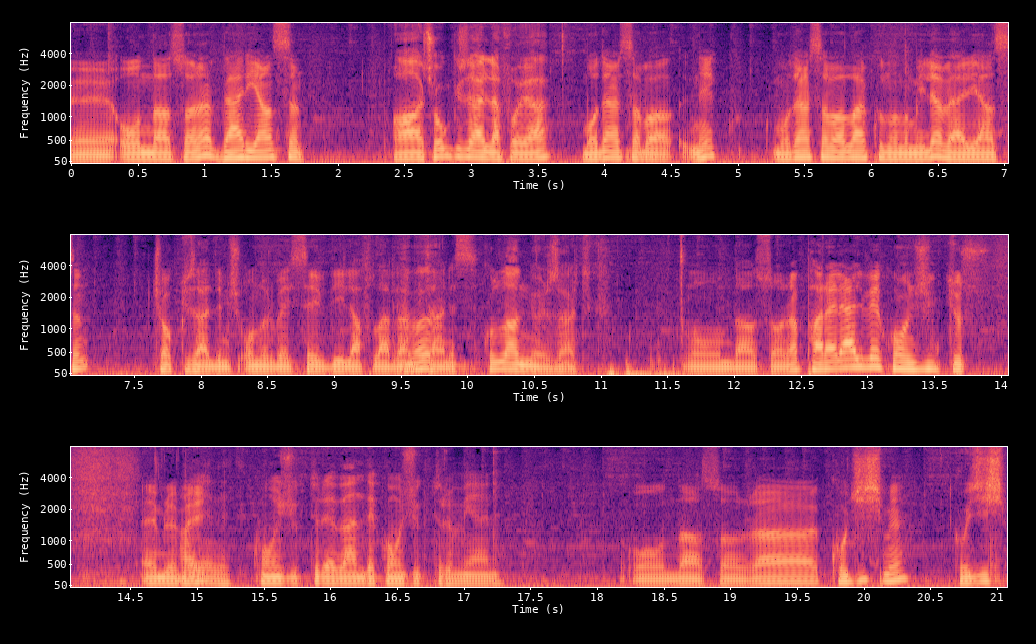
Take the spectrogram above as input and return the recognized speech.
Ee, ondan sonra ver yansın. Aa çok güzel laf o ya. Modern sabah ne? Modern sabahlar kullanımıyla ver yansın. Çok güzel demiş Onur Bey sevdiği laflardan Ama bir tanesi. kullanmıyoruz artık. Ondan sonra paralel ve konjüktür. Emre Bey. Ay, evet. Konjüktüre ben de konjüktürüm yani. Ondan sonra kociş mi? Kociş.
